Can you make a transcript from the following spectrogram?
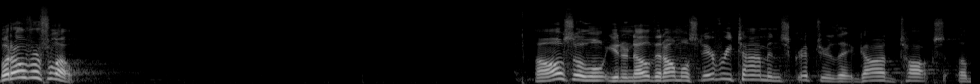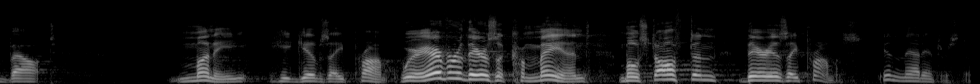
but overflow. I also want you to know that almost every time in Scripture that God talks about money, He gives a promise. Wherever there's a command, most often there is a promise. Isn't that interesting?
